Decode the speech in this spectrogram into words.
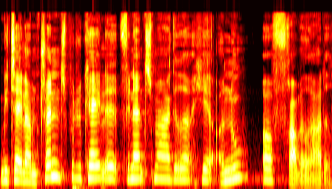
Vi taler om trends på lokale finansmarkeder her og nu og fremadrettet.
